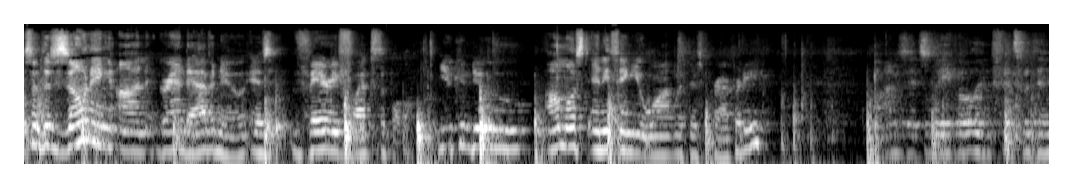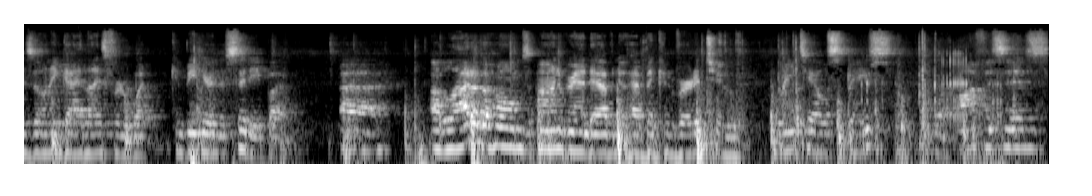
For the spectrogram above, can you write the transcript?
So the zoning on Grand Avenue is very flexible. You can do almost anything you want with this property as it's legal and fits within zoning guidelines for what can be here in the city. But uh, a lot of the homes on Grand Avenue have been converted to retail space or offices.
